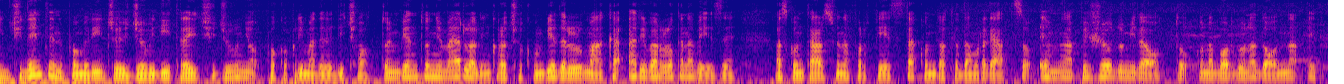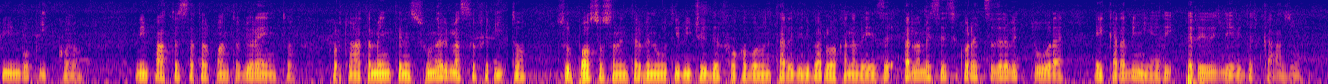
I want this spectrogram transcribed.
Incidente nel pomeriggio di giovedì 13 giugno, poco prima delle 18, in via Antonio Merlo all'incrocio con via della Lumaca a Rivarolo Canavese, a scontarsi una forfiesta condotta da un ragazzo e una Peugeot 2008 con a bordo una donna e il bimbo piccolo. L'impatto è stato alquanto violento, fortunatamente nessuno è rimasto ferito. Sul posto sono intervenuti i vigili del fuoco volontari di Rivarolo Canavese per la messa in sicurezza delle vetture e i carabinieri per i rilievi del caso.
